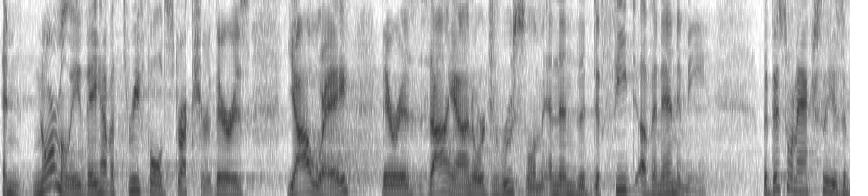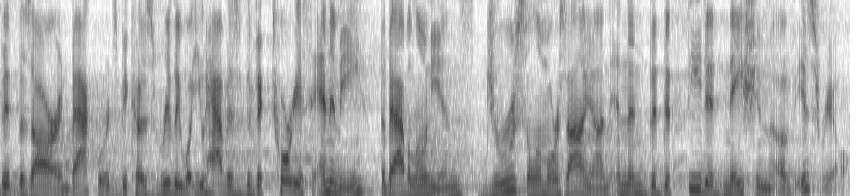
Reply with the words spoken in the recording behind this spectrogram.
And normally they have a threefold structure there is Yahweh, there is Zion or Jerusalem, and then the defeat of an enemy. But this one actually is a bit bizarre and backwards because really what you have is the victorious enemy, the Babylonians, Jerusalem or Zion, and then the defeated nation of Israel.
